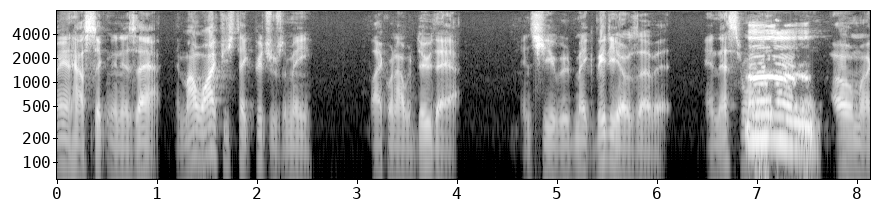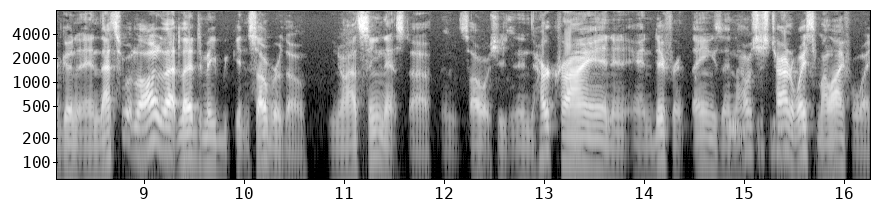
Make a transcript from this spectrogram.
man, how sickening is that? And my wife used to take pictures of me, like when I would do that, and she would make videos of it, and that's the, mm, oh my goodness, and that's what a lot of that led to me getting sober, though. You know, I'd seen that stuff and saw what she's and her crying and, and different things, and I was just mm-hmm. tired of wasting my life away,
